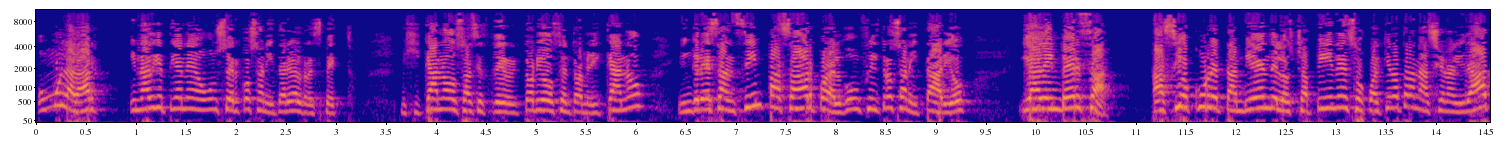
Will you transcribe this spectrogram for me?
un muladar y nadie tiene un cerco sanitario al respecto. Mexicanos hacia el territorio centroamericano ingresan sin pasar por algún filtro sanitario y a la inversa, Así ocurre también de los chapines o cualquier otra nacionalidad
